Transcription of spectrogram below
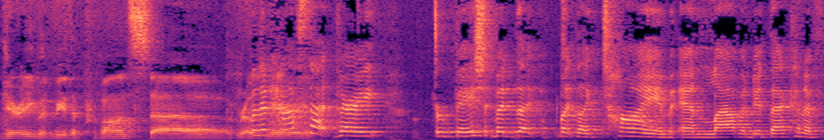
Garrigue would be the Provence uh, But rosemary. it has that very herbaceous, but like but like thyme and lavender, that kind of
